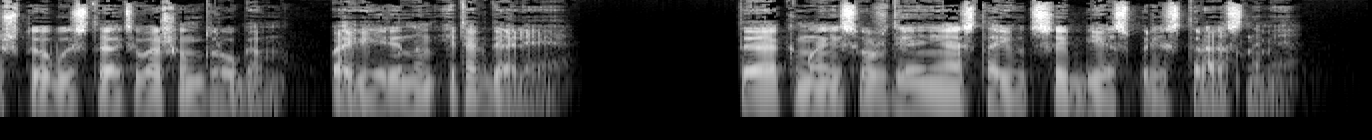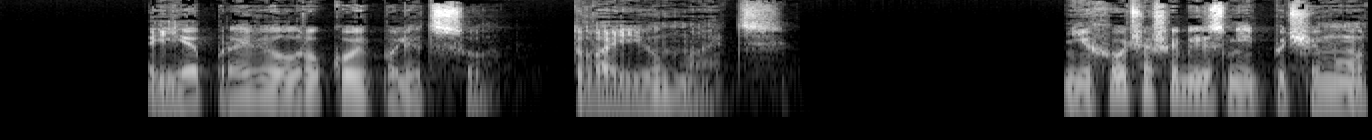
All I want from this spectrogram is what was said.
чтобы стать вашим другом, поверенным и так далее. Так мои суждения остаются беспристрастными. Я провел рукой по лицу. Твою мать. Не хочешь объяснить, почему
